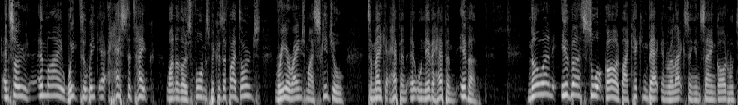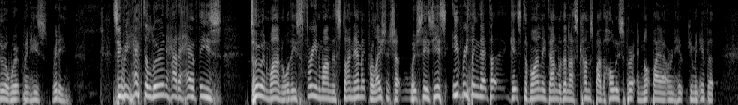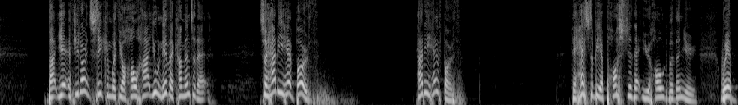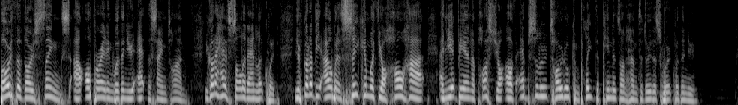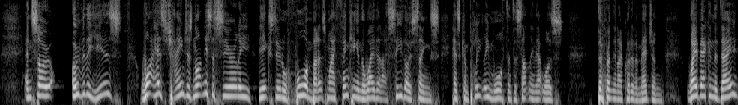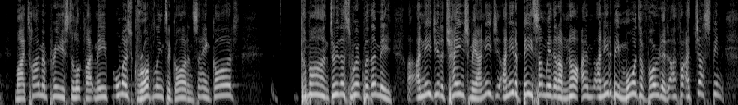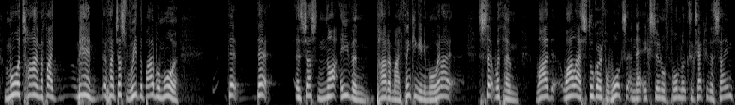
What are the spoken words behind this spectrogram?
And so, in my week to week, it has to take one of those forms because if I don't rearrange my schedule to make it happen, it will never happen, ever. No one ever sought God by kicking back and relaxing and saying God will do a work when He's ready. See, we have to learn how to have these two in one or these three in one, this dynamic relationship which says, yes, everything that gets divinely done within us comes by the Holy Spirit and not by our own human effort. But yet, if you don't seek Him with your whole heart, you'll never come into that. So, how do you have both? How do you have both? There has to be a posture that you hold within you where both of those things are operating within you at the same time. You've got to have solid and liquid. You've got to be able to seek Him with your whole heart and yet be in a posture of absolute, total, complete dependence on Him to do this work within you. And so, over the years, what has changed is not necessarily the external form, but it's my thinking and the way that I see those things has completely morphed into something that was different than I could have imagined. Way back in the day, my time in prayer used to look like me almost groveling to God and saying, God, come on, do this work within me. I need you to change me. I need you, I need to be somewhere that I'm not. I'm, i need to be more devoted. If I just spent more time, if I man, if I just read the Bible more, that that is just not even part of my thinking anymore. When I sit with Him, while while I still go for walks and that external form looks exactly the same,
